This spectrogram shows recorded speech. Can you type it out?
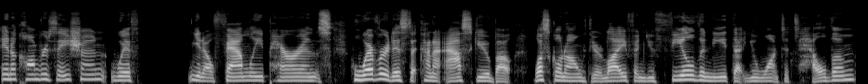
in a conversation with you know, family, parents, whoever it is that kind of ask you about what's going on with your life, and you feel the need that you want to tell them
